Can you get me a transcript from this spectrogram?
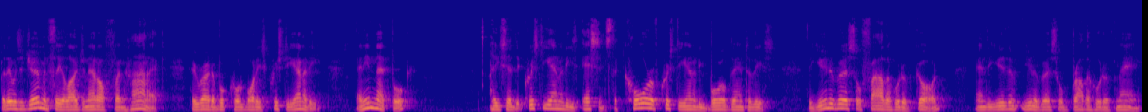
But there was a German theologian, Adolf von Harnack, who wrote a book called What is Christianity? And in that book, he said that Christianity's essence, the core of Christianity, boiled down to this the universal fatherhood of God and the universal brotherhood of man.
